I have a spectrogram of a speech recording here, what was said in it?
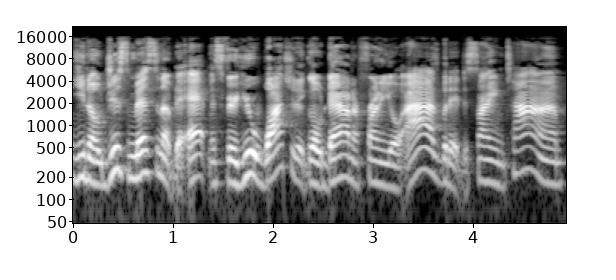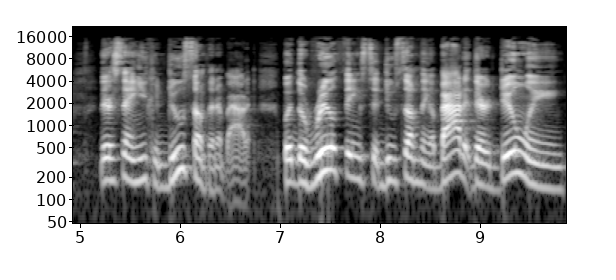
you know just messing up the atmosphere. You're watching it go down in front of your eyes but at the same time they're saying you can do something about it. But the real things to do something about it they're doing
